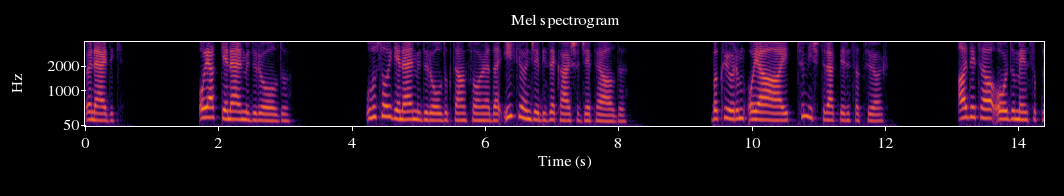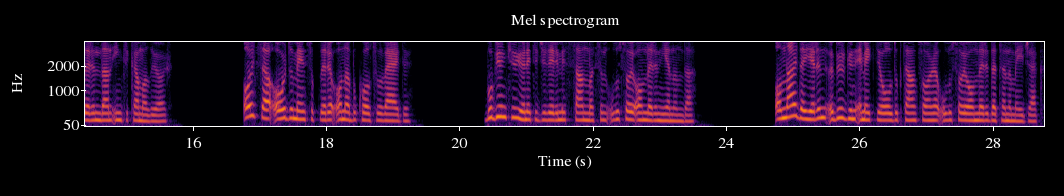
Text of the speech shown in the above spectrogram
önerdik. Oyak Genel Müdürü oldu. Ulusoy Genel Müdürü olduktan sonra da ilk önce bize karşı cephe aldı. Bakıyorum Oyak'a ait tüm iştirakleri satıyor. Adeta ordu mensuplarından intikam alıyor. Oysa ordu mensupları ona bu koltuğu verdi. Bugünkü yöneticilerimiz sanmasın Ulusoy onların yanında. Onlar da yarın öbür gün emekli olduktan sonra Ulusoy onları da tanımayacak.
